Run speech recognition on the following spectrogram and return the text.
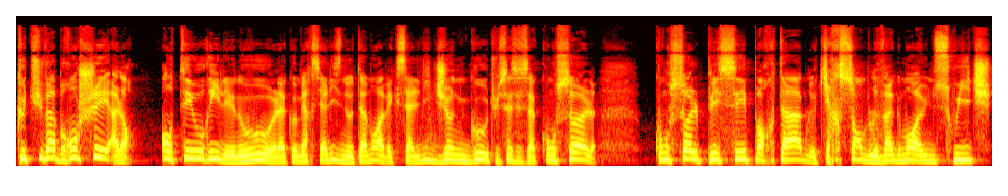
que tu vas brancher. Alors, en théorie, Lenovo la commercialise notamment avec sa Legion Go, tu sais, c'est sa console console PC portable qui ressemble vaguement à une Switch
